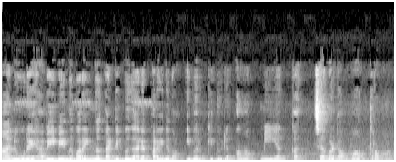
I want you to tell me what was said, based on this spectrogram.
ആ നൂറെ ഹബീബി എന്ന് പറയുന്ന തട്ടിപ്പുകാരൻ ഇവർക്ക് ഇതൊരു ആത്മീയ കച്ചവടം മാത്രമാണ്.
